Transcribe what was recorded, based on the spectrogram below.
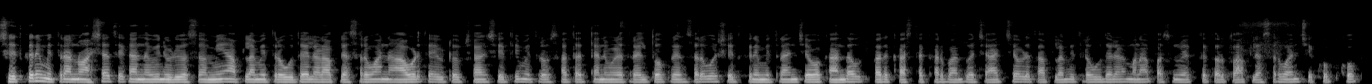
शेतकरी मित्रांनो अशाच एका नवीन व्हिडिओसह मी आपला मित्र उदय लढा आपल्या सर्वांना आवडत्या युट्यूब चॅनल शेती मित्र सातत्याने मिळत राहील. तोपर्यंत सर्व शेतकरी मित्रांचे व कांदा उत्पादक कास्तकार बांधवाचे आजच्या वेळेत आपला मित्र उदय लढा मनापासून व्यक्त करतो. आपल्या सर्वांचे खूप खूप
